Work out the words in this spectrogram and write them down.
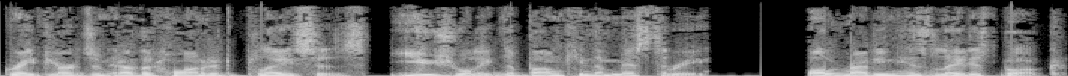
graveyards and other haunted places, usually debunking the mystery. While writing his latest book,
